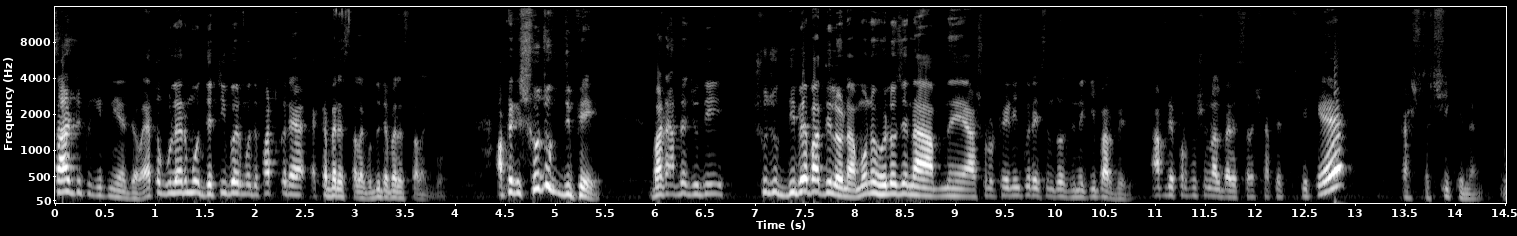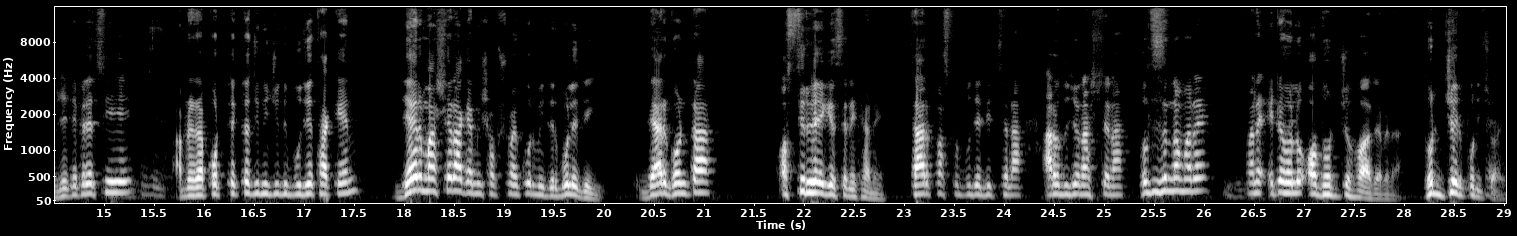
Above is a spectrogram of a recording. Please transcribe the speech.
সার্টিফিকেট নিয়ে যাওয়া। এতগুলোর মধ্যে টিবের মধ্যে ফাট করে একটা ব্যারেস্তা লাগবে দুটা ব্যারেস্তা লাগবে। আপনাকে সুযোগ দিবে। বাট আপনি যদি সুযোগ দিবে বা দিল না, মনে হলো যে না, আপনি আসলে ট্রেনিং করেছেন, দশ দিনে কি পারবেন? আপনি প্রফেশনাল ব্যারিস্টারের সাথে থেকে কাজটা শিখে নেন। বুঝাইতে পেরেছি? আপনারা প্রত্যেকটা জিনিস যদি বুঝে থাকেন, দেড় মাসের আগে আমি সবসময় কর্মীদের বলে দিই, দেড় ঘণ্টা অস্থির হয়ে গেছেন এখানে, স্যার পাসপোর্ট বুঝে দিচ্ছে না, আরও দুজন আসছে না, বলতেছেন না মানে মানে এটা হলো অধৈর্য হওয়া যাবে না, ধৈর্যের পরিচয়।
